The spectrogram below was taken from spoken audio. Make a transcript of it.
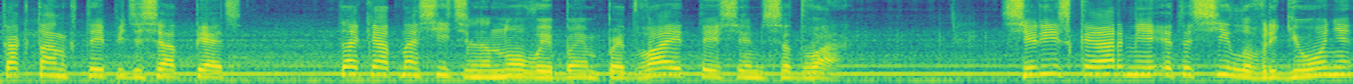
как танк Т-55, так и относительно новые БМП-2 и Т-72. Сирийская армия – это сила в регионе,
